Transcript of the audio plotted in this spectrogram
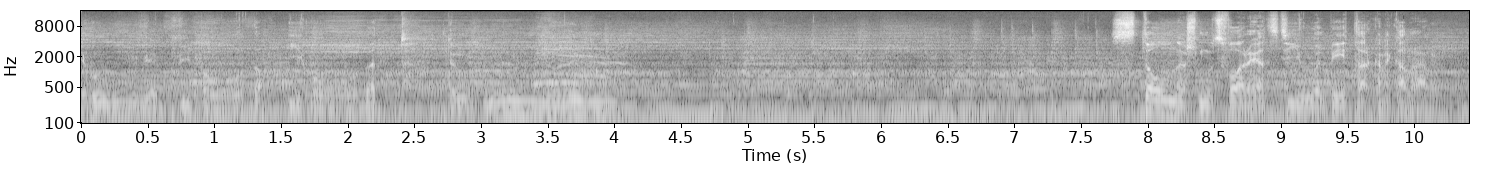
ihåg att vi båda i havet? Stoners motsvarighet till Joel-bitar kan vi kalla det.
